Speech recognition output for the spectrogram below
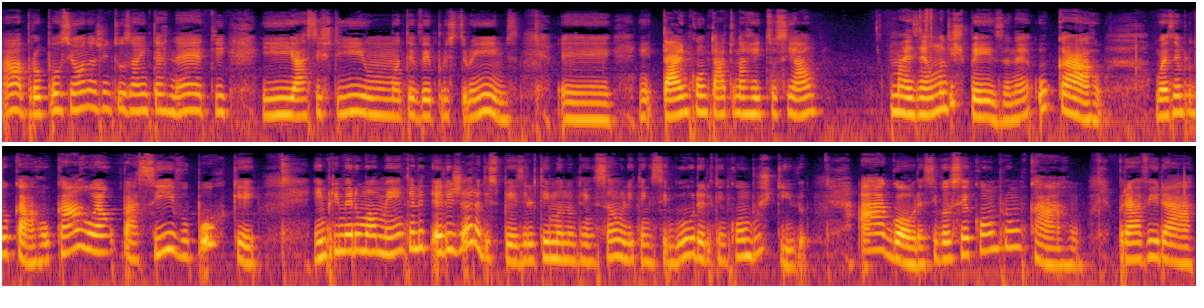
Ah, proporciona a gente usar a internet e assistir uma TV por streams, é, tá em contato na rede social, mas é uma despesa, né? O carro, o exemplo do carro. O carro é um passivo porque? Em primeiro momento, ele, ele gera despesa, ele tem manutenção, ele tem seguro, ele tem combustível. Agora, se você compra um carro para virar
